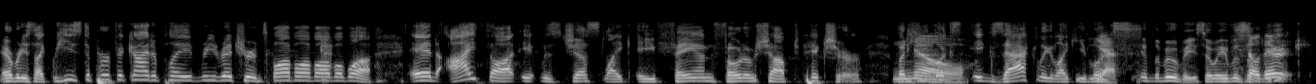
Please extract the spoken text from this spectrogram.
Everybody's like, he's the perfect guy to play Reed Richards. Blah blah blah blah blah. And I thought it was just like a fan photoshopped picture, but he looks exactly like he looks Yes. in the movie. So it was So a there- leak.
